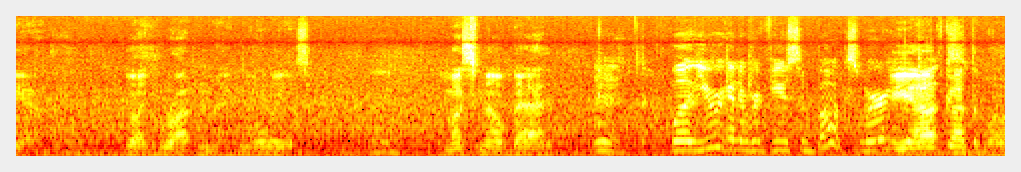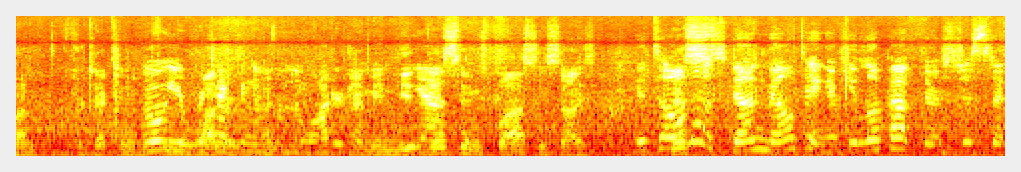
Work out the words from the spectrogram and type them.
yeah, like rotten magnolias. It must smell bad. Mm. Well, you were going to review some books. Where are your Yeah, I've got them. Well, I'm protecting them. Oh, from you're the water, protecting them right? from the water. I mean, th- yeah. this thing's plasticized. it's almost done melting. If you look up, there's just a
